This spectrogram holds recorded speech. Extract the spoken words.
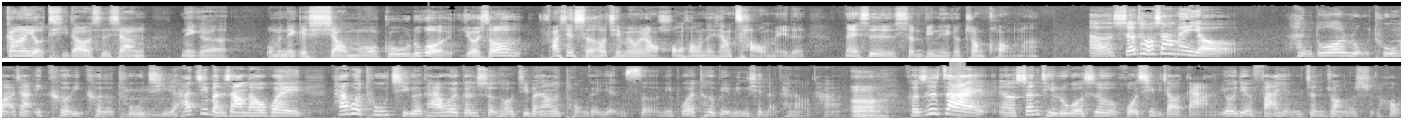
刚刚有提到是像那个我们那个小蘑菇，如果有时候发现舌头前面会那种红红的，像草莓的，那也是生病的一个状况吗？呃，舌头上面有。很多乳突嘛，这样一颗一颗的凸起，嗯、它基本上都会，它会凸起的，它会跟舌头基本上是同个颜色，你不会特别明显的看到它。嗯，可是在，在呃身体如果是火气比较大，有一点发炎的症状的时候，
